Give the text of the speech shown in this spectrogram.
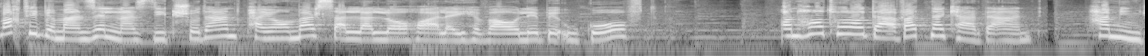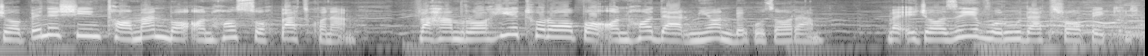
وقتی به منزل نزدیک شدند پیامبر صلی الله علیه و آله به او گفت آنها تو را دعوت نکرده اند. همینجا بنشین تا من با آنها صحبت کنم و همراهی تو را با آنها در میان بگذارم و اجازه ورودت را بگیرم.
